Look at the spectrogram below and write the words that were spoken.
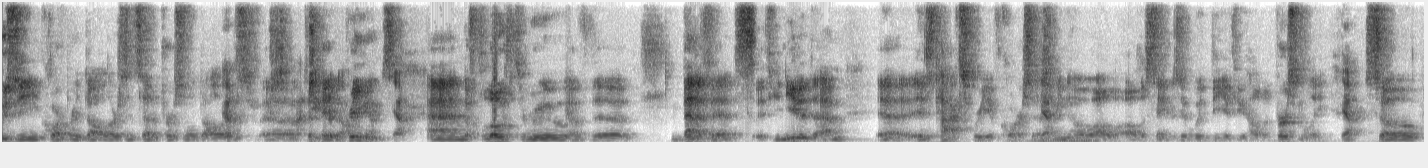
using corporate dollars instead of personal dollars is uh, to pay the premiums. Yeah. And the flow through of the benefits, if you needed them, uh, is tax free, of course, as we know, all, all the same as it would be if you held it personally. Yeah. So,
